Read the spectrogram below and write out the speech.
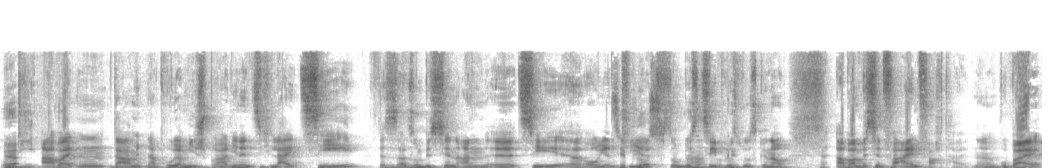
Und ja. die arbeiten da mit einer Programmiersprache, die nennt sich Light C. Das ist also ein bisschen an äh, C äh, orientiert, C so ein bisschen Aha, C++, okay. genau. Aber ein bisschen vereinfacht halt. Ne? Wobei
